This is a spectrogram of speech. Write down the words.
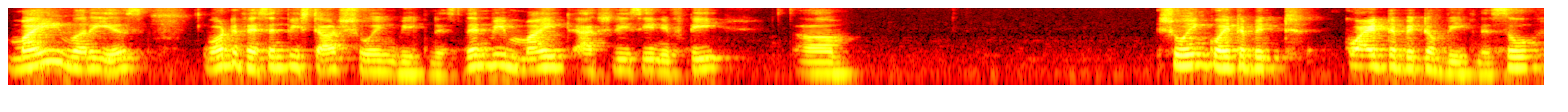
my worry is what if S&P starts showing weakness? Then we might actually see Nifty um, showing quite a bit, quite a bit of weakness. So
